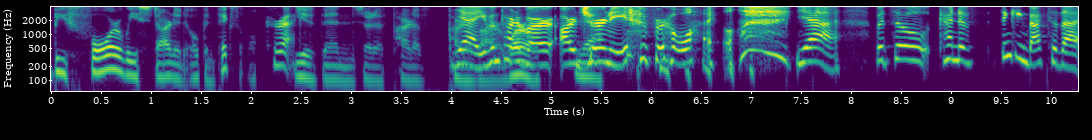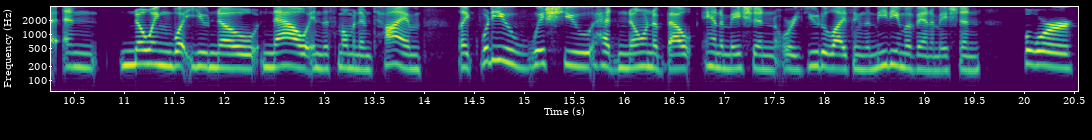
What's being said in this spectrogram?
before we started Open Pixel. Correct. You've been sort of part of part yeah. Of you've been part world. of our our yeah. journey for a while. yeah, but so kind of thinking back to that and knowing what you know now in this moment in time like, what do you wish you had known about animation or utilizing the medium of animation for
